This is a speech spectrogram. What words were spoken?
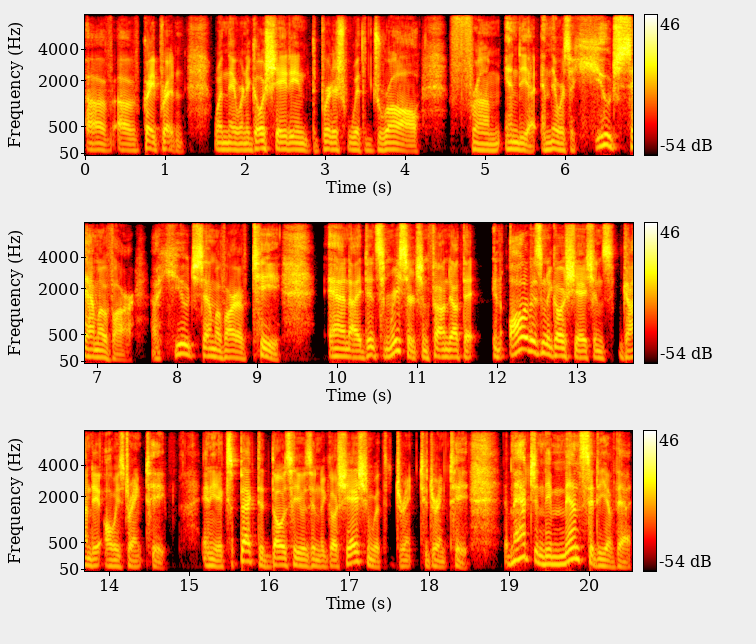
of, of Great Britain when they were negotiating the British withdrawal from India. And there was a huge samovar, a huge samovar of tea. And I did some research and found out that in all of his negotiations, Gandhi always drank tea and he expected those he was in negotiation with to drink, to drink tea. Imagine the immensity of that.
